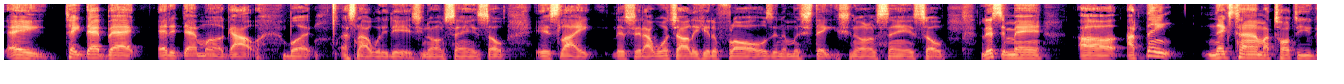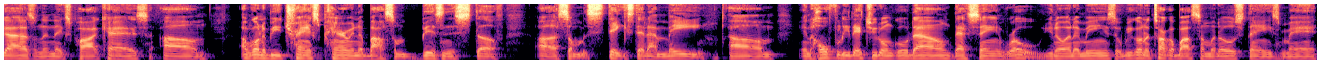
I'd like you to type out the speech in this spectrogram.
hey, take that back, edit that mug out." But that's not what it is. You know what I'm saying? So it's like, listen, I want y'all to hear the flaws and the mistakes. You know what I'm saying? So listen, man. Uh, I think next time I talk to you guys on the next podcast, um, I'm going to be transparent about some business stuff, uh, some mistakes that I made, um, and hopefully that you don't go down that same road. You know what I mean? So we're going to talk about some of those things, man.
